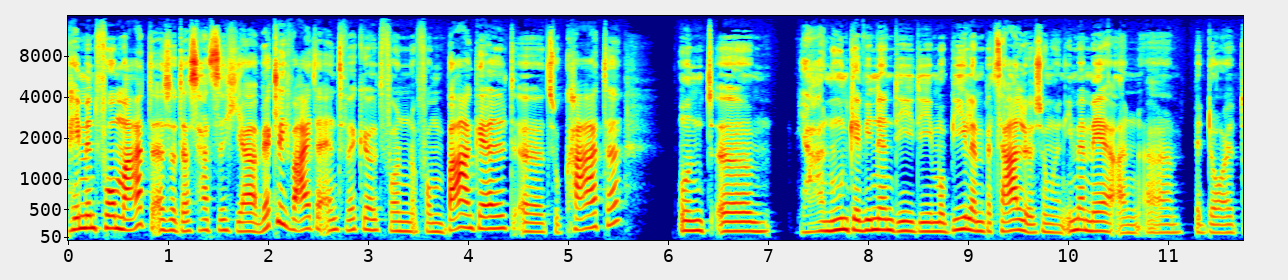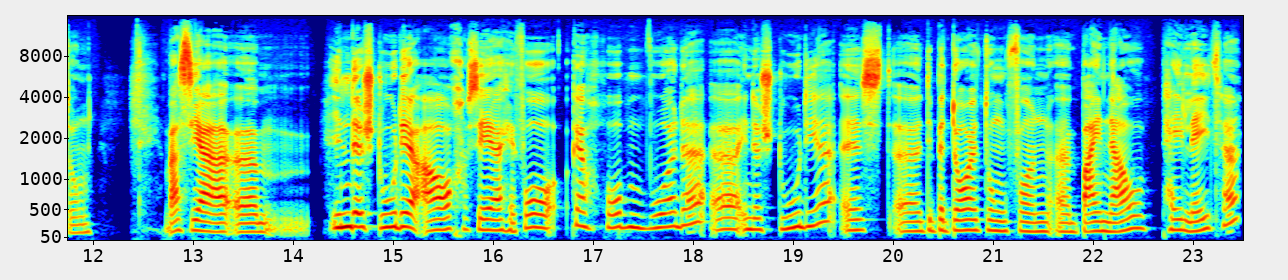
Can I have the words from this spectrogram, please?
Payment-Format, also das hat sich ja wirklich weiterentwickelt von, vom Bargeld äh, zu Karte. Und äh, ja, nun gewinnen die, die mobilen Bezahllösungen immer mehr an äh, Bedeutung. Was ja ähm, in der Studie auch sehr hervorgehoben wurde, äh, in der Studie ist äh, die Bedeutung von äh, Buy Now, Pay Later.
